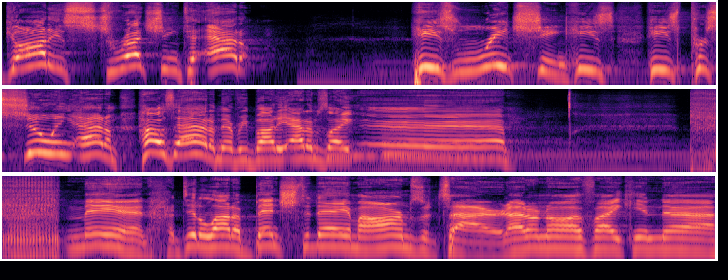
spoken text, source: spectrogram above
God is stretching to Adam. He's reaching, he's, he's pursuing Adam. How's Adam, everybody? Adam's like, eh, man, I did a lot of bench today. My arms are tired. I don't know if I can uh,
